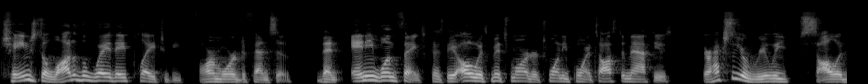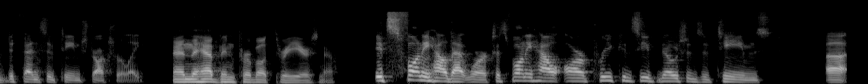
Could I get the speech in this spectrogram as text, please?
changed a lot of the way they play to be far more defensive than anyone thinks because they, oh, it's Mitch Marner, 20 points, Auston Matthews. They're actually a really solid defensive team structurally and they have been for about three years now. It's funny how that works. It's funny how our preconceived notions of teams uh,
